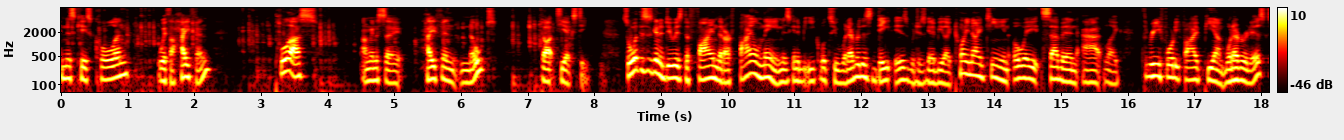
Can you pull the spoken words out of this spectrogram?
in this case, colon with a hyphen, plus, I'm going to say hyphen note dot txt. So what this is going to do is define that our file name is going to be equal to whatever this date is, which is going to be like 2019 087 at like 3:45 p.m., whatever it is.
